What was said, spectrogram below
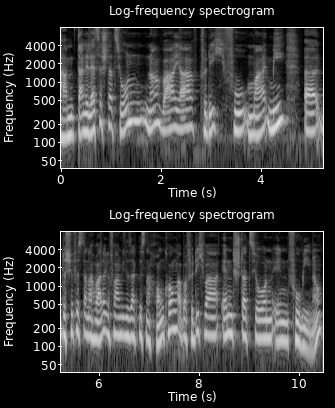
Ähm, deine letzte Station ne, war ja für dich Fumi. Äh, das Schiff ist danach weitergefahren, wie gesagt, bis nach Hongkong, aber für dich war Endstation in Fumi, ne?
